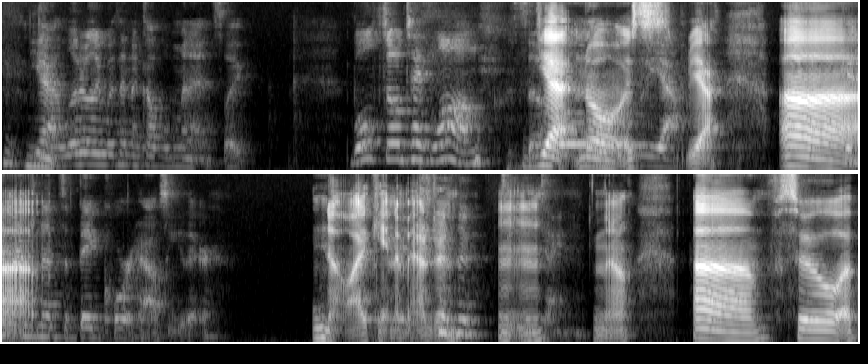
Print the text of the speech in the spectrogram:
Yeah, literally within a couple minutes. Like, bullets don't take long. So, Yeah, no, it's yeah. yeah. Can't Uh imagine it's a big courthouse either. no, I can't imagine. No. Um so a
